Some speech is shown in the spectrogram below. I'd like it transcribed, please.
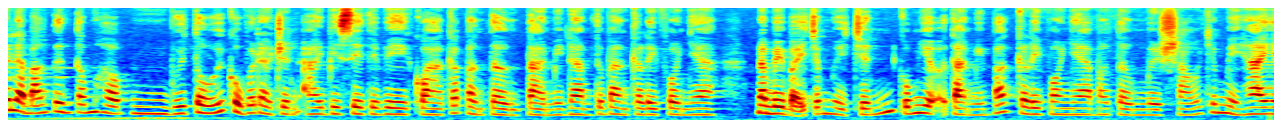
Đây là bản tin tổng hợp buổi tối cùng với đài trình IBC TV qua các băng tần tại miền Nam tiểu bang California 57.19 cũng như ở tại miền Bắc California băng tần 16.12,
